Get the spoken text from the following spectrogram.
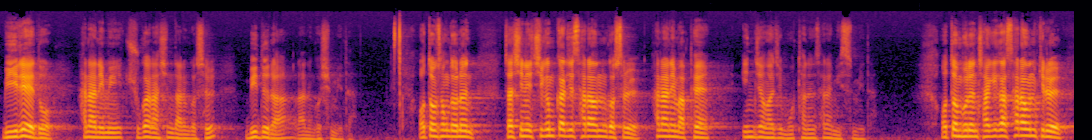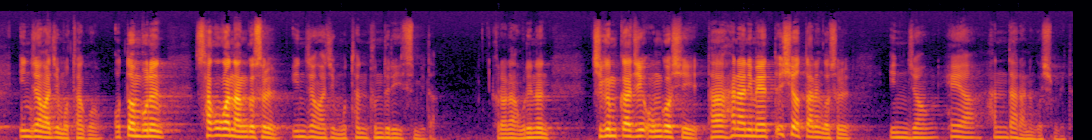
미래에도 하나님이 주관하신다는 것을 믿으라라는 것입니다. 어떤 성도는 자신이 지금까지 살아온 것을 하나님 앞에 인정하지 못하는 사람이 있습니다. 어떤 분은 자기가 살아온 길을 인정하지 못하고 어떤 분은 사고가 난 것을 인정하지 못한 분들이 있습니다. 그러나 우리는 지금까지 온 것이 다 하나님의 뜻이었다는 것을 인정해야 한다라는 것입니다.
